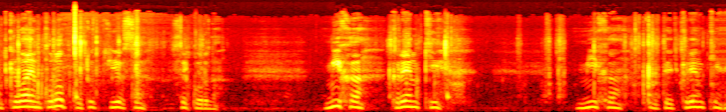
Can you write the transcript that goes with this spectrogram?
відкриваємо коробку, тут є все, все корда. Міха, кренки, міха, опять кренки.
